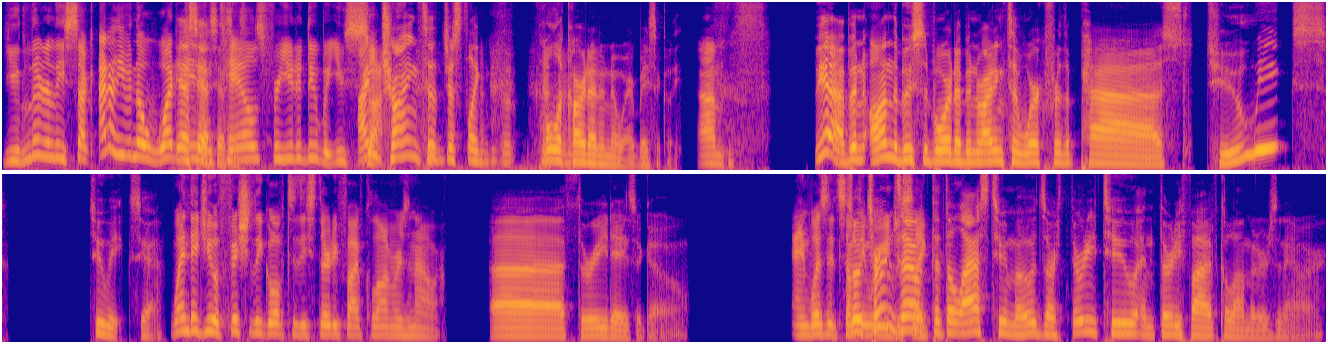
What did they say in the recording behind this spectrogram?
You literally suck. I don't even know what Yes, it yes, yes, yes. entails for you to do, but you suck. I'm trying to just like pull a card out of nowhere, basically. Um, but yeah, I've been on the boosted board. I've been riding to work for the past two weeks. Two weeks, yeah. when did you officially go up to these 35 kilometers an hour? Uh, three days ago. And was it something? So it turns out like, that the last two modes are 32 and 35 kilometers an hour.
